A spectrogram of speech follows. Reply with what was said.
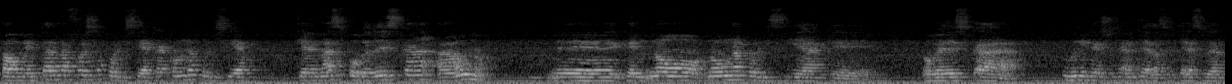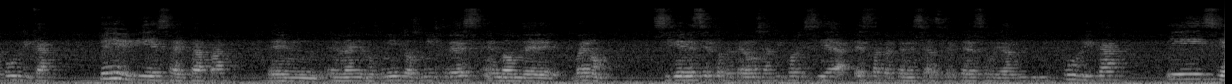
aumentar la fuerza policíaca con una policía que además obedezca a uno eh, que no, no una policía que obedezca única y a la Secretaría de Ciudad Pública. Yo viví esa etapa en, en el año 2000-2003, en donde, bueno, si bien es cierto que tenemos aquí policía, esta pertenece a la Secretaría de Seguridad Pública y si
